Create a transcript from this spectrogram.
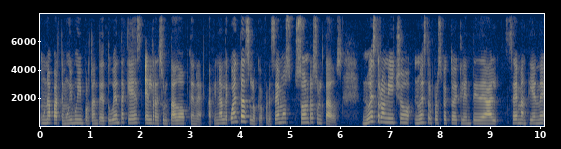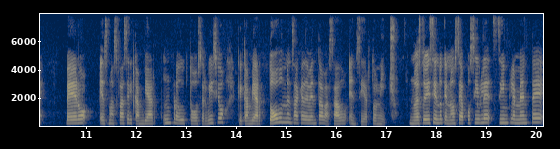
una, parte muy muy importante de tu venta que es el resultado a obtener. A final de cuentas, lo que ofrecemos son resultados. Nuestro nicho, nuestro prospecto de cliente ideal se mantiene, pero es más fácil cambiar un producto o servicio que cambiar todo un mensaje de venta basado en cierto nicho. No estoy diciendo que no sea posible, simplemente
